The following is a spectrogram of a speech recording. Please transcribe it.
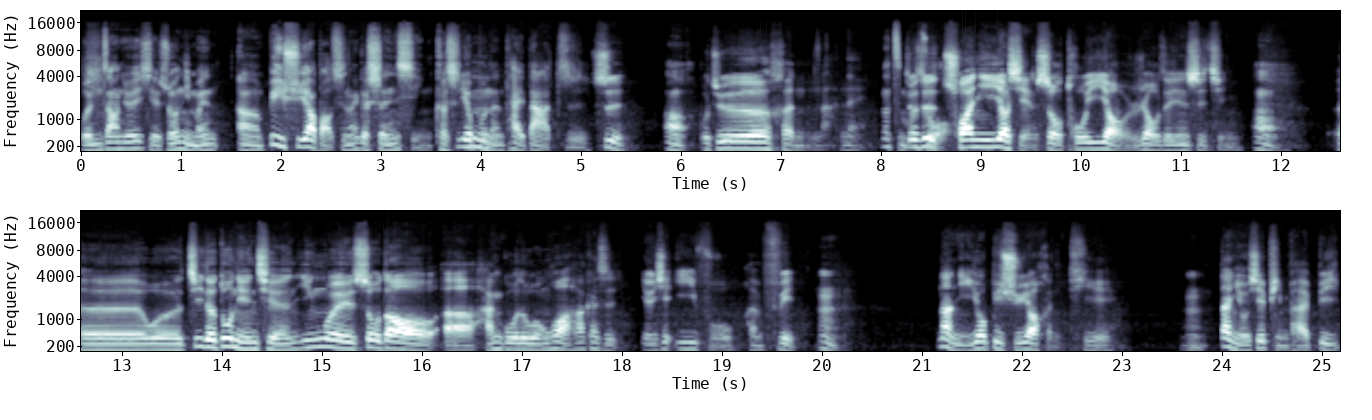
文章，就是写说你们呃必须要保持那个身形，可是又不能太大只。是啊，我觉得很难呢。那怎么就是穿衣要显瘦，脱衣要有肉这件事情？嗯，呃，我记得多年前，因为受到呃韩国的文化，它开始有一些衣服很 fit，嗯，那你又必须要很贴。嗯，但有些品牌毕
